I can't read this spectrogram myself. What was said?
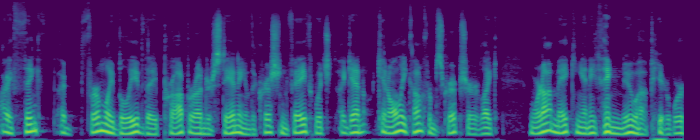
I think I firmly believe that a proper understanding of the Christian faith, which again can only come from Scripture, like we're not making anything new up here. We're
